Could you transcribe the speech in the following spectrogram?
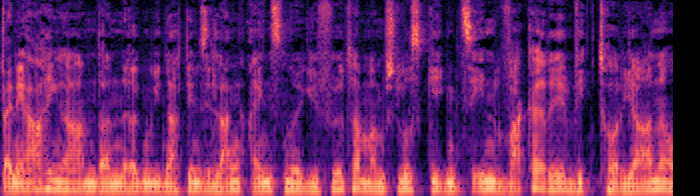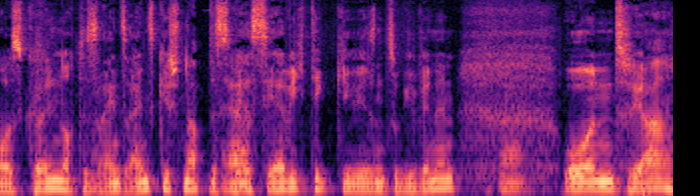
deine Hachinger haben dann irgendwie, nachdem sie lang 1-0 geführt haben, am Schluss gegen zehn wackere Viktorianer aus Köln noch das 1-1 geschnappt. Das wäre ja. sehr wichtig gewesen zu gewinnen. Ja. Und ja,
